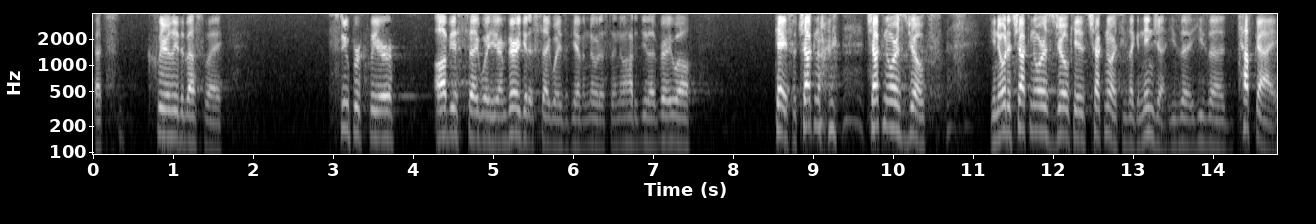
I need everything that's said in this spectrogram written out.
That's clearly the best way. Super clear, obvious segue here. I'm very good at segues if you haven't noticed. I know how to do that very well. Okay, so Chuck, Nor- Chuck Norris jokes. If you know what a Chuck Norris joke is, Chuck Norris, he's like a ninja. He's a, he's a tough guy.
